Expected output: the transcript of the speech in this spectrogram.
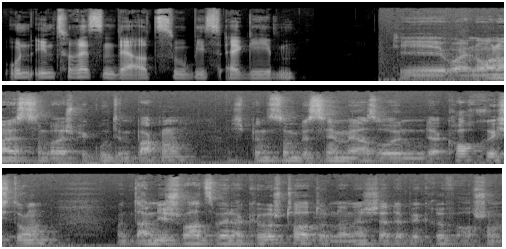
und Interessen der Azubis ergeben. Die Winona ist zum Beispiel gut im Backen. Ich bin so ein bisschen mehr so in der Kochrichtung. Und dann die Schwarzwälder Kirschtorte und dann ist ja der Begriff auch schon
